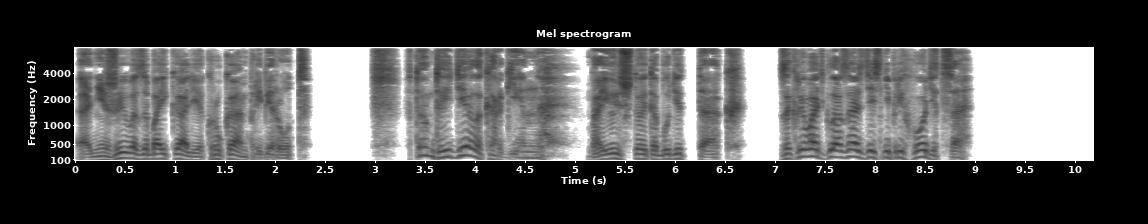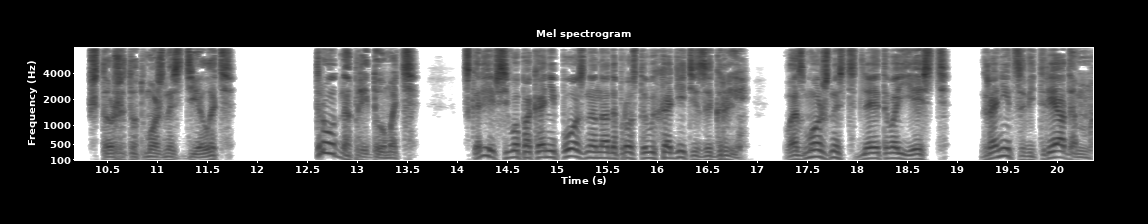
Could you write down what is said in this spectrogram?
Они живо Забайкалье к рукам приберут». «В том-то и дело, Каргин. Боюсь, что это будет так. Закрывать глаза здесь не приходится». «Что же тут можно сделать?» «Трудно придумать. Скорее всего, пока не поздно, надо просто выходить из игры. Возможность для этого есть. Граница ведь рядом».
